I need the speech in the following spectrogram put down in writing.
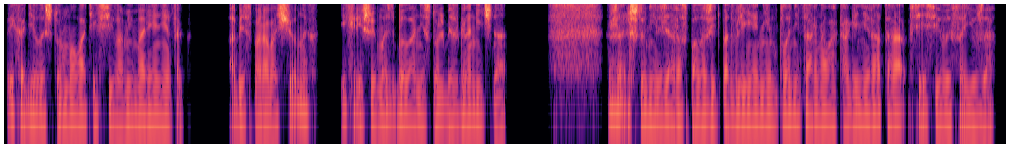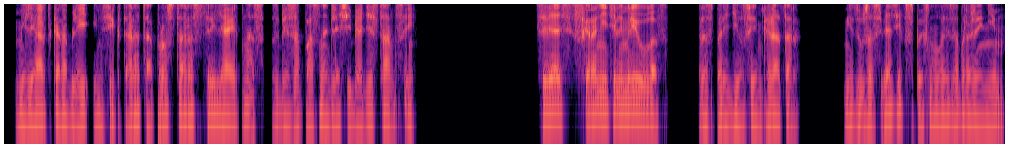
приходилось штурмовать их силами марионеток. А без порабощенных их решимость была не столь безгранична. Жаль, что нельзя расположить под влиянием планетарного К-генератора все силы Союза. Миллиард кораблей инсектората просто расстреляет нас с безопасной для себя дистанции. «Связь с хранителем Риулов», — распорядился император. Медуза связи вспыхнула изображением.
